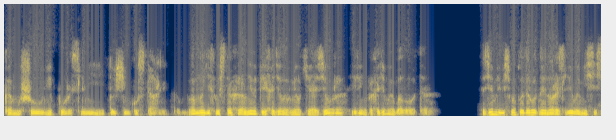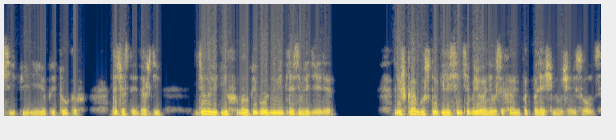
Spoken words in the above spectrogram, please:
камышовыми порослями и тощим кустарником. Во многих местах равнина переходила в мелкие озера или непроходимое болото. Земли весьма плодородные, но разливы Миссисипи и ее притоков, да частые дожди, делали их малопригодными для земледелия. Лишь к августу или сентябрю они высыхали под палящими лучами солнца.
